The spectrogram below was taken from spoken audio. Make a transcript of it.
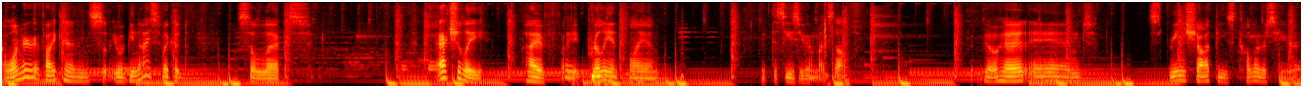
I wonder if I can... It would be nice if I could select... Actually, I have a brilliant plan. Make this easier on myself. Go ahead and screenshot these colors here.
